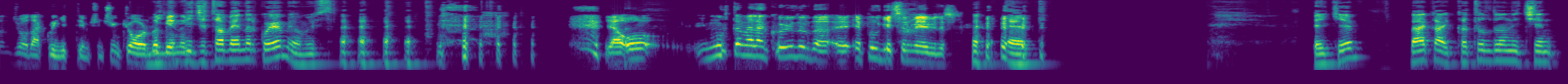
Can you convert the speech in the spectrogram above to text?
Kullanıcı odaklı gittiğim için. Çünkü orada banner Widget'a banner koyamıyor muyuz? ya o muhtemelen koyulur da e, Apple geçirmeyebilir. Evet. Peki. Berkay katıldığın için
